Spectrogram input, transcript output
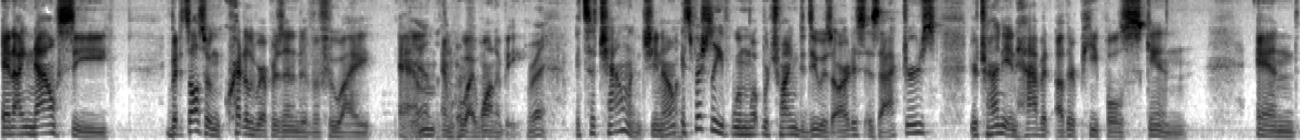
and I now see, but it's also incredibly representative of who I am that's and who I want to be. Right. It's a challenge, you know, especially if, when what we're trying to do as artists, as actors, you're trying to inhabit other people's skin, and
